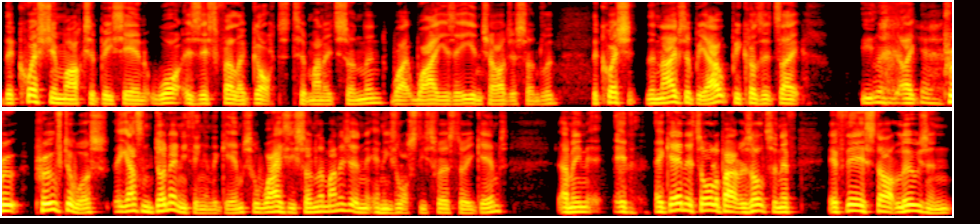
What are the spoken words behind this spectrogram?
the question marks would be saying, "What has this fella got to manage Sunderland? Why? Why is he in charge of Sunderland?" The question, the knives would be out because it's like, like Yeah. prove prove to us he hasn't done anything in the game. So why is he Sunderland manager and, and he's lost his first three games? I mean, it again, it's all about results. And if if they start losing,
